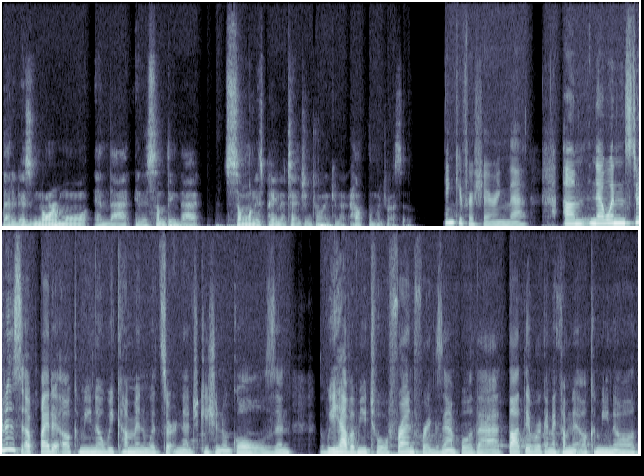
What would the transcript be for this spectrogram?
that it is normal, and that it is something that someone is paying attention to and can help them address it. Thank you for sharing that. Um, now, when students apply to El Camino, we come in with certain educational goals, and we have a mutual friend, for example, that thought they were going to come to El Camino,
